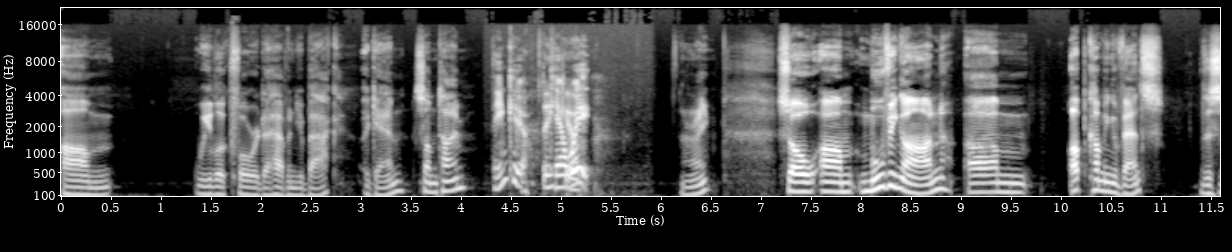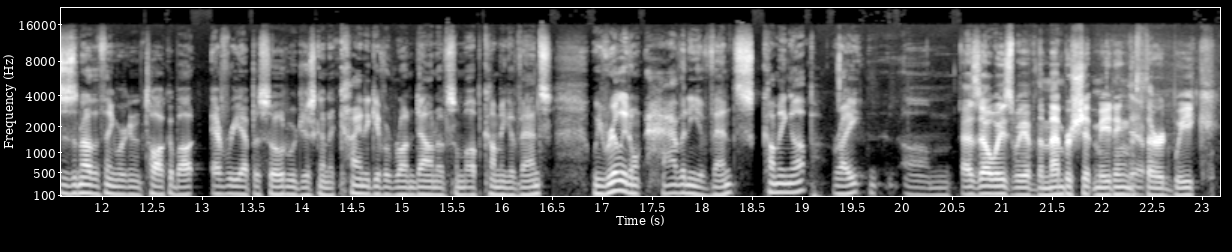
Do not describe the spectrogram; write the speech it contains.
Um, we look forward to having you back again sometime. Thank you. Thank Can't you. wait. All right. So, um, moving on, um, upcoming events. This is another thing we're going to talk about every episode. We're just going to kind of give a rundown of some upcoming events. We really don't have any events coming up, right? Um, As always, we have the membership meeting the third week,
